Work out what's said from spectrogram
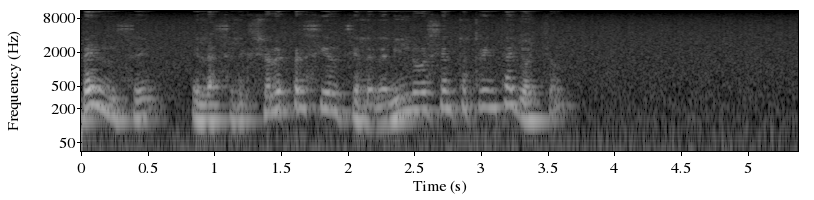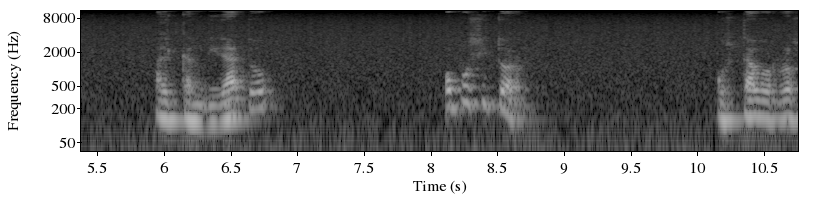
vence en las elecciones presidenciales de 1938 al candidato opositor Gustavo Ross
